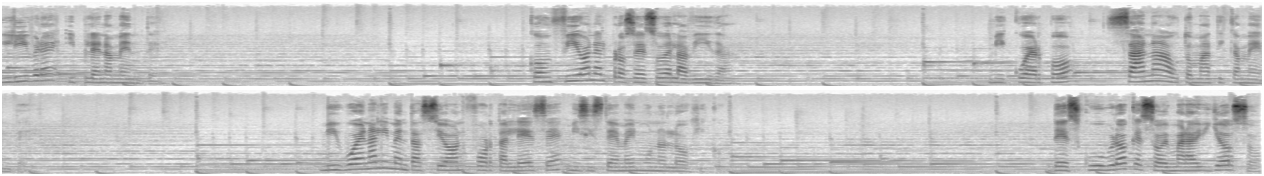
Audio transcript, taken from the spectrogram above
libre y plenamente. Confío en el proceso de la vida. Mi cuerpo sana automáticamente. Mi buena alimentación fortalece mi sistema inmunológico. Descubro que soy maravilloso.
